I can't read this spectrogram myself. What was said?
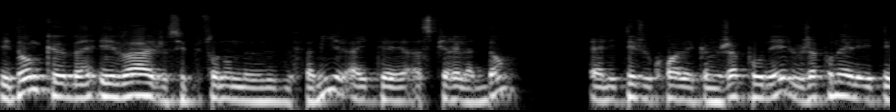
et donc, euh, ben, Eva, je ne sais plus son nom de, de famille, a été aspirée là-dedans. Elle était, je crois, avec un japonais. Le japonais, elle a été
